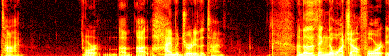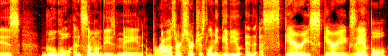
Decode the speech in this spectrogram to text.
time, or a, a high majority of the time. Another thing to watch out for is Google and some of these main browser searches. Let me give you an, a scary, scary example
